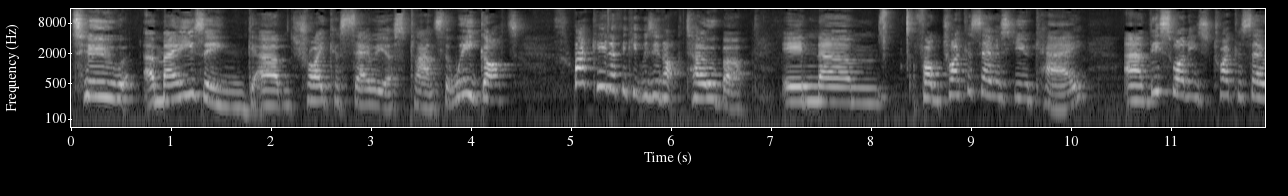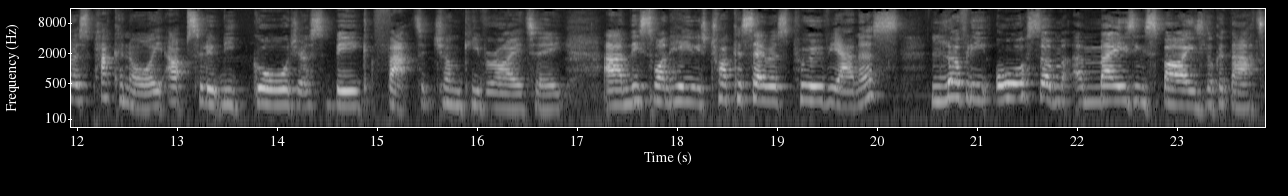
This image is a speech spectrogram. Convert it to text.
two amazing um, Trichocereus plants that we got back in, I think it was in October, in um, from Trichocereus UK. Uh, this one is Trichocereus pachanoi, absolutely gorgeous, big, fat, chunky variety. And this one here is Trichocereus peruvianus. Lovely, awesome, amazing spines, look at that.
